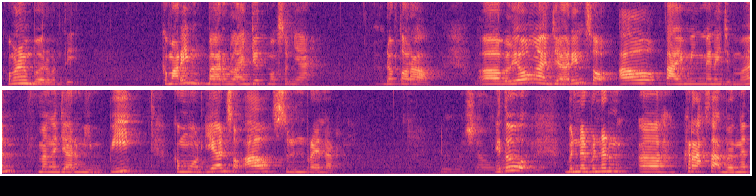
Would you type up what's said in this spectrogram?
Kemarin baru berhenti. Kemarin baru lanjut maksudnya doktoral. Eh, beliau ngajarin soal timing management mengejar mimpi kemudian soal student planner. Duh, Masya Allah. itu bener-bener eh, kerasa banget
